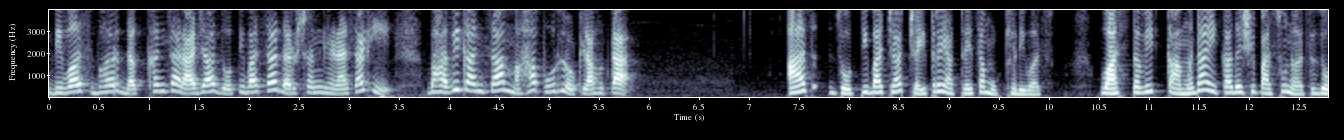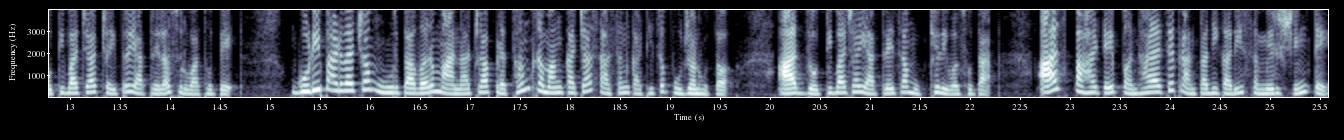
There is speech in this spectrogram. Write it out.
दिवसभर दख्खनचा राजा ज्योतिबाचं दर्शन घेण्यासाठी भाविकांचा महापूर लोटला होता. आज ज्योतिबाच्या चैत्र यात्रेचा मुख्य दिवस. वास्तविक कामदा एकादशीपासूनच ज्योतिबाच्या चैत्रयात्रेला सुरुवात होते. गुढीपाडव्याच्या मुहूर्तावर मानाच्या प्रथम क्रमांकाच्या सासनकाठीचं पूजन होतं. आज ज्योतिबाच्या यात्रेचा मुख्य दिवस होता. आज पहाटे पन्हाळ्याचे प्रांताधिकारी समीर शिंगटे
